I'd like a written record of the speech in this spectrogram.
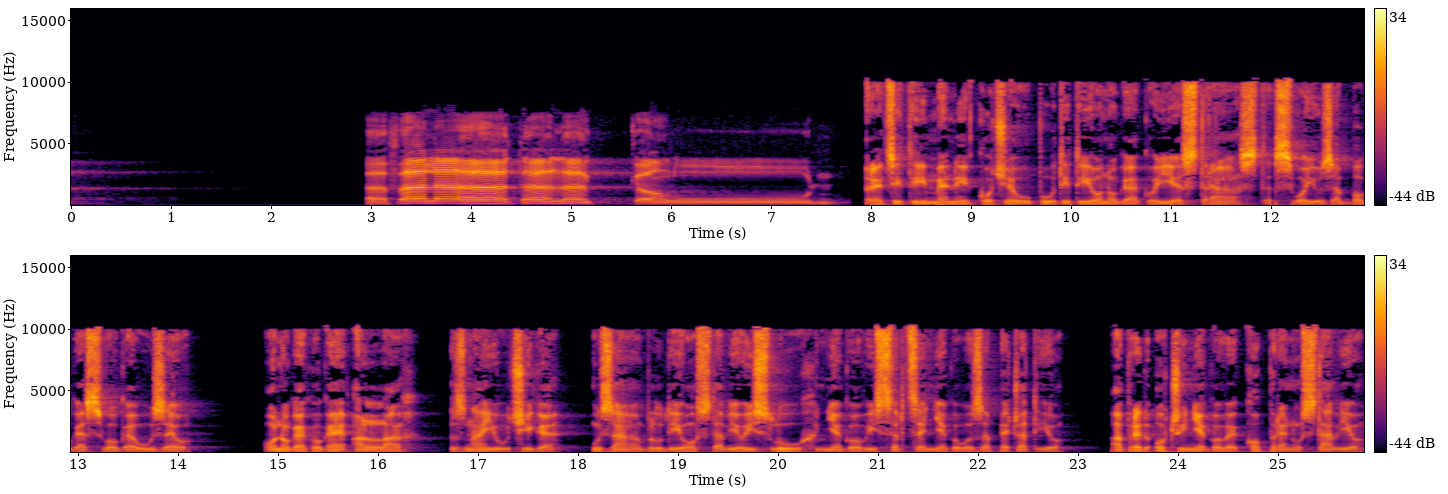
Afala tazakkarun. Reci ti meni ko će uputiti onoga koji je strast svoju za Boga svoga uzeo, onoga koga je Allah, znajući ga, u zabludi ostavio i sluh njegov i srce njegovo zapečatio, a pred oči njegove koprenu stavio.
